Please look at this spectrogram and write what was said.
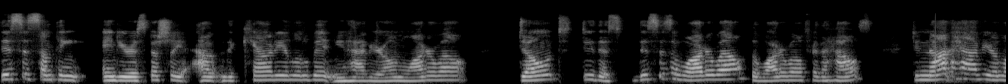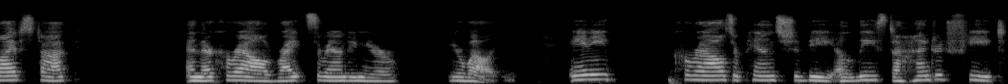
this is something, and you're especially out in the county a little bit and you have your own water well, don't do this. This is a water well, the water well for the house. Do not have your livestock and their corral right surrounding your, your well. Any corrals or pens should be at least 100 feet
